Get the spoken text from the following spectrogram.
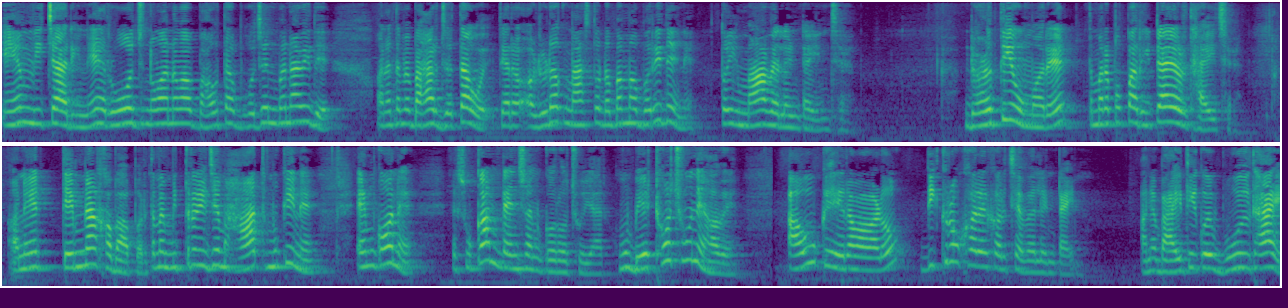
એમ વિચારીને રોજ નવા નવા ભાવતા ભોજન બનાવી દે અને તમે બહાર જતા હોય ત્યારે અઢળક નાસ્તો ડબ્બામાં ભરી દે ને, તો એ મા વેલેન્ટાઇન છે. ઢળતી ઉંમરે તમારા પપ્પા રિટાયર થાય છે. અને તેમના ખભા પર. તમે મિત્રની જેમ હાથ મૂકીને એમ કહો ને, એ શું કામ ટેન્શન કરો છો યાર? હું બેઠો છું ને હવે. આવું કહેરાવાળો દીકરો ખરેખર છે વેલેન્ટાઇન. અને ભાઈથી કોઈ ભૂલ થાય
